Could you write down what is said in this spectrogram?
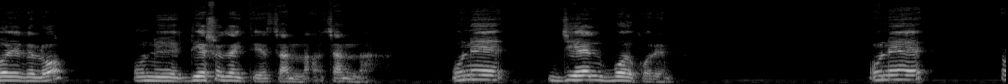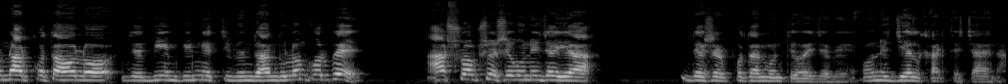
হয়ে গেল উনি দেশও যাইতে চান না চান না। উনি জেল বয় করেন। উনি ওনার কথা হলো যে বিএনপির নেতৃবৃন্দ আন্দোলন করবে আর সবশেষে উনি যাইয়া দেশের প্রধানমন্ত্রী হয়ে যাবে। উনি জেল কাটতে চায় না।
